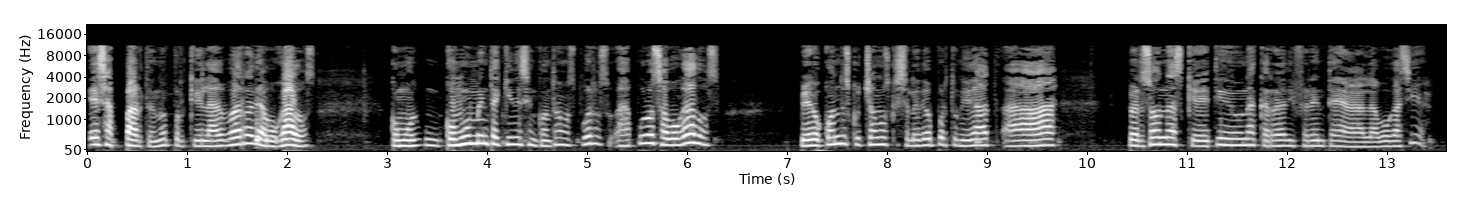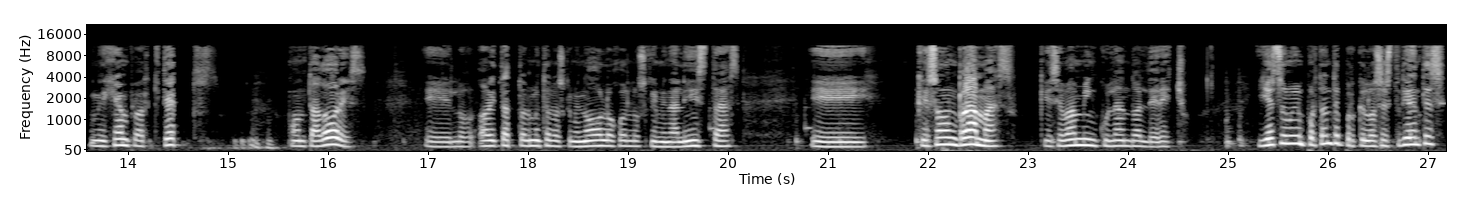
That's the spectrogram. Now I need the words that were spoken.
esa parte, ¿no? Porque la barra de abogados, como comúnmente aquí nos encontramos puros, a puros abogados, pero cuando escuchamos que se le dé oportunidad a personas que tienen una carrera diferente a la abogacía, un ejemplo, arquitectos, contadores, eh, ahorita actualmente los criminólogos, los criminalistas, que son ramas que se van vinculando al derecho y esto es muy importante porque los estudiantes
